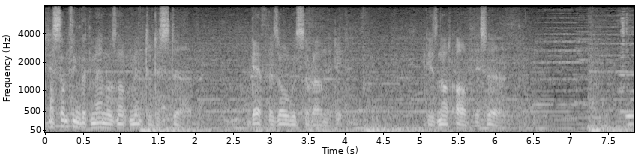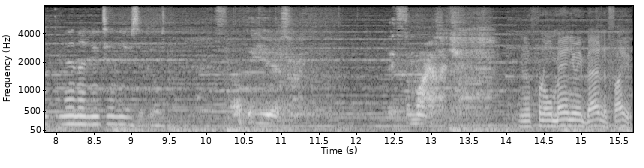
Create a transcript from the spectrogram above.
It is something that man was not meant to disturb. Death has always surrounded it. It is not of this earth. You're not the man I knew ten years ago. It's not the years. It's the mileage. You know, for an old man, you ain't bad in a fight.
